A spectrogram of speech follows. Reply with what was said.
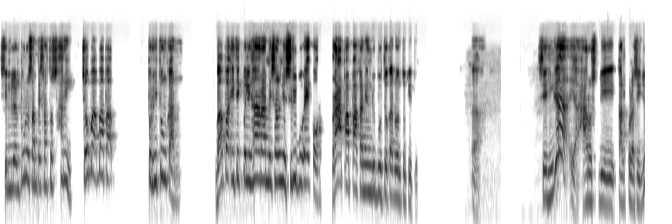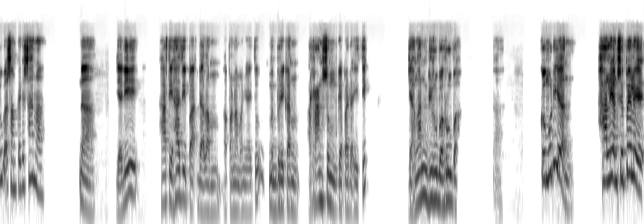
90 sampai 100 hari. Coba Bapak perhitungkan. Bapak itik pelihara misalnya 1000 ekor. Berapa pakan yang dibutuhkan untuk itu? Nah, sehingga ya harus dikalkulasi juga sampai ke sana. Nah, jadi hati-hati Pak dalam apa namanya itu memberikan ransum kepada itik, jangan dirubah-rubah. Nah, kemudian hal yang sepele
